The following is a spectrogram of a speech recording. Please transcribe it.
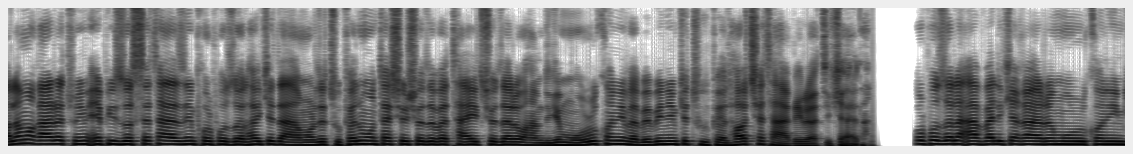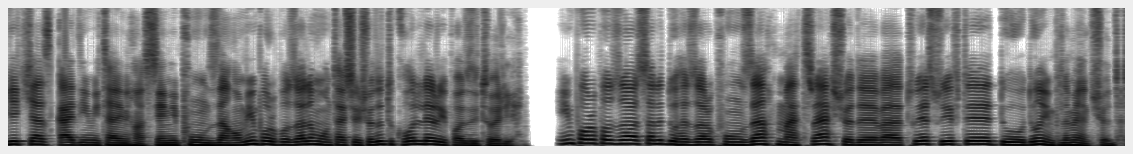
حالا ما قراره تو این اپیزود سه تا از این پروپوزال هایی که در مورد tuple منتشر شده و تایید شده رو همدیگه مرور کنیم و ببینیم که tuple ها چه تغییراتی کردن. پروپوزال اولی که قرار مرور کنیم یکی از قدیمی ترین هاست یعنی 15 همین پروپوزال منتشر شده تو کل repository ه این پروپوزال سال 2015 مطرح شده و توی سویفت دو دو implement شده.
